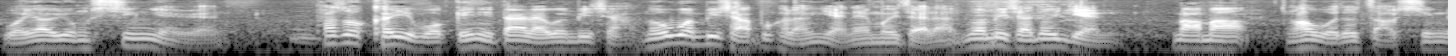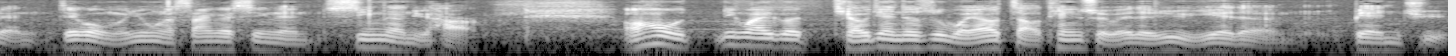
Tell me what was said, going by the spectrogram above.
我要用新演员。他说可以，我给你带来温碧霞。那温碧霞不可能演靓妹仔了，温碧霞就演妈妈，然后我就找新人。结果我们用了三个新人，新的女孩。然后另外一个条件就是我要找天水围的日与夜的编剧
